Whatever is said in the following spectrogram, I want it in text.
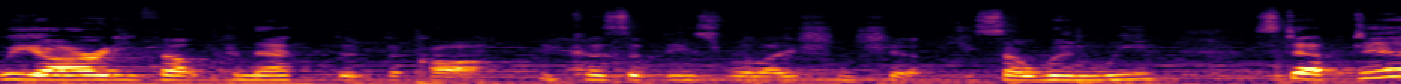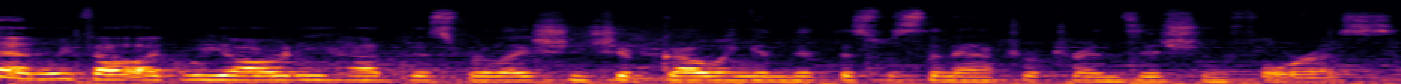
we already felt connected to Koth because of these relationships. So when we stepped in, we felt like we already had this relationship going and that this was the natural transition for us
